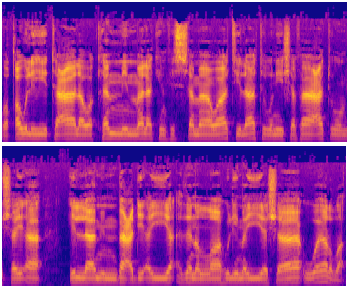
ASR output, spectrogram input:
وقوله تعالى وكم من ملك في السماوات لا تغني شفاعتهم شيئا إلا من بعد أن يأذن الله لمن يشاء ويرضى.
